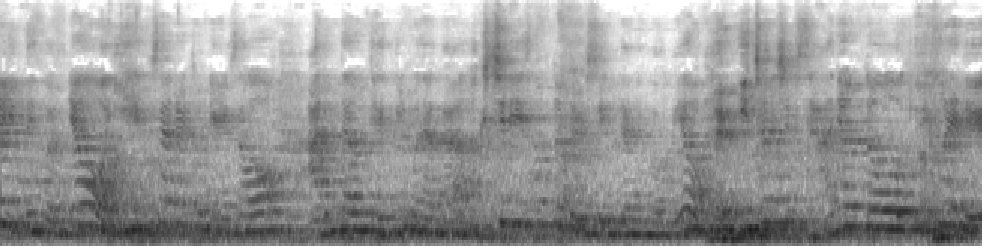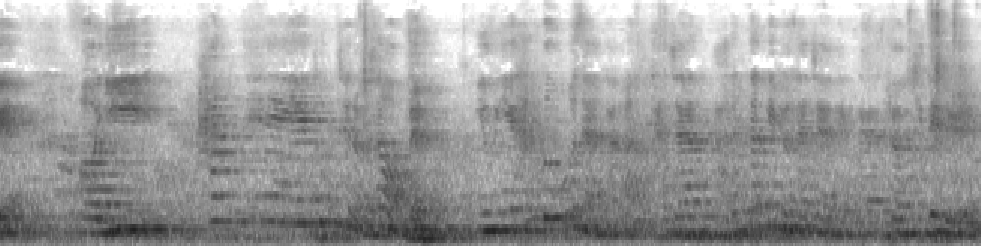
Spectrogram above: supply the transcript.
있는 건요, 이 행사를 통해서 아름다운 댓글 문화가 확실히 선도될 수 있다는 거고요. 네. 2014년도 이후에는 어, 이 한 해에 통틀어서 네. 우리 한국 문화가 가장 아름답게 변하지 않을까 그런 기대를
